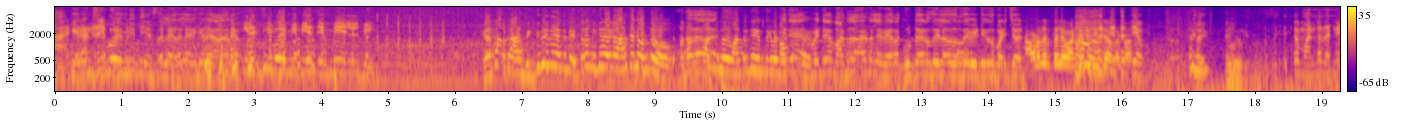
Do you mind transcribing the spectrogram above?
ആ, കിരൺ അങ്ങനെ Shibu M B B S അല്ലേ? അതല്ലേ എനിക്കറിയാം. ആളറിയാം M B B S M A L L B degree കേട്ടില്ല ഇത്ര ഡിഗ്രി ഒക്കെ ആർക്കെല്ലാം ഉണ്ടോ? പിന്നെ വണ്ടറായോണ്ടല്ലേ വേറെ കൂട്ടുകാരൊന്നും ഇല്ലാതെ വെറുതെ വീട്ടിൽ നിന്ന് പഠിച്ചവൻ? അവിടെ നിർത്തല്ലേ മണ്ട തന്നെ.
